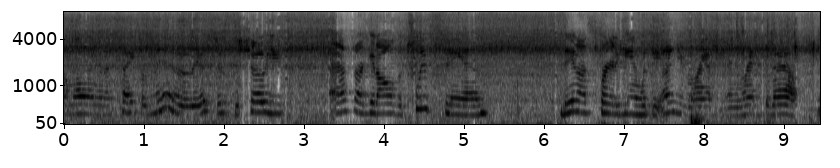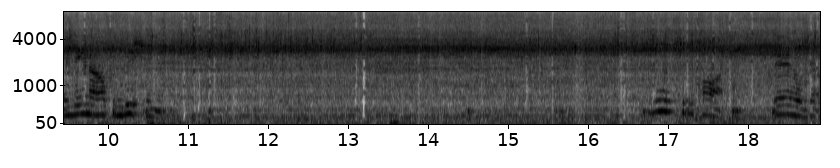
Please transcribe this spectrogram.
I'm only going to take a minute of this just to show you after I get all the twists in, then I spray it again with the onion rinse and rinse it out, and then I'll condition it. Little too hot. There we go.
